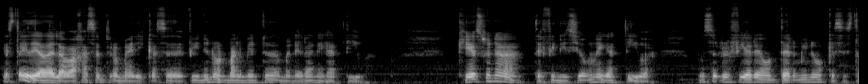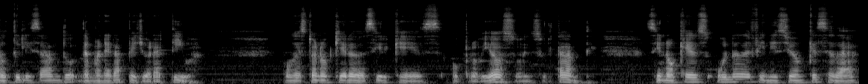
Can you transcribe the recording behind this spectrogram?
Esta idea de la Baja Centroamérica se define normalmente de manera negativa. ¿Qué es una definición negativa? No se refiere a un término que se está utilizando de manera peyorativa. Con esto no quiero decir que es oprobioso, insultante, sino que es una definición que se da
